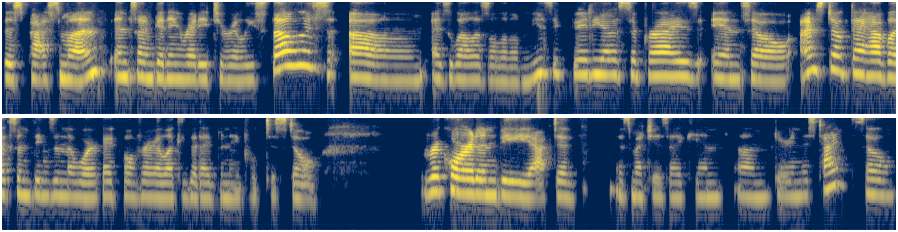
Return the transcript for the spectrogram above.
this past month, and so I'm getting ready to release those um, as well as a little music video surprise. And so I'm stoked I have like some things in the work. I feel very lucky that I've been able to still record and be active as much as I can um, during this time. So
